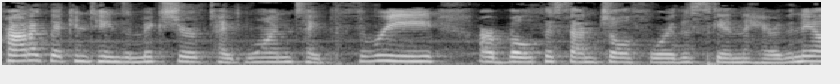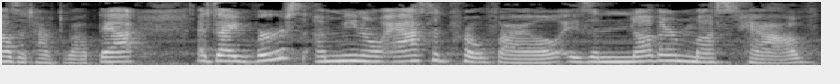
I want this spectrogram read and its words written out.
Product that contains a mixture of type 1, type 3 are both essential for the skin, the hair, the nails. I talked about that. A diverse amino acid profile is another must have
